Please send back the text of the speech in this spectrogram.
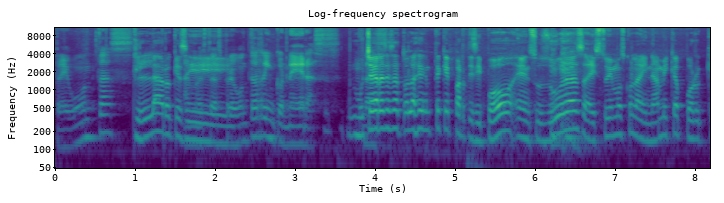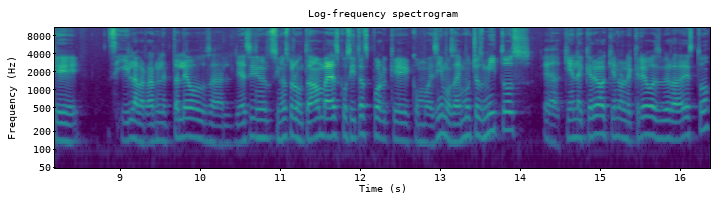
preguntas. Claro que sí. nuestras preguntas rinconeras. Muchas gracias a toda la gente que participó en sus dudas. Ahí estuvimos con la dinámica porque Sí, la verdad, neta, Leo, o sea, ya sí, nos preguntaban varias cositas porque, como decimos, hay muchos mitos, eh, a quién le creo, a quién no le creo, es verdad esto.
